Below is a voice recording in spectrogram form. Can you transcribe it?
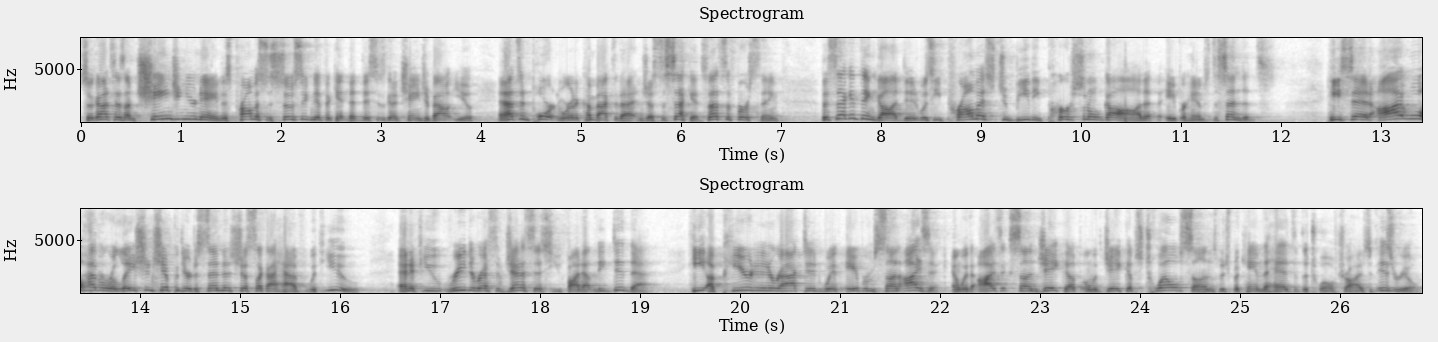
So God says, I'm changing your name. This promise is so significant that this is going to change about you. And that's important. We're going to come back to that in just a second. So that's the first thing. The second thing God did was he promised to be the personal God of Abraham's descendants. He said, I will have a relationship with your descendants just like I have with you. And if you read the rest of Genesis, you find out that he did that. He appeared and interacted with Abram's son Isaac, and with Isaac's son Jacob, and with Jacob's 12 sons, which became the heads of the 12 tribes of Israel.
